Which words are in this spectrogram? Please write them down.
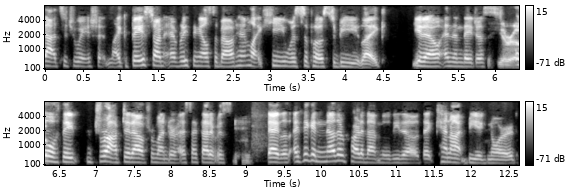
that situation. Like based on everything else about him like he was supposed to be like you know and then they just oh they dropped it out from under us. I thought it was Mhm. fabulous. I think another part of that movie though that cannot be ignored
